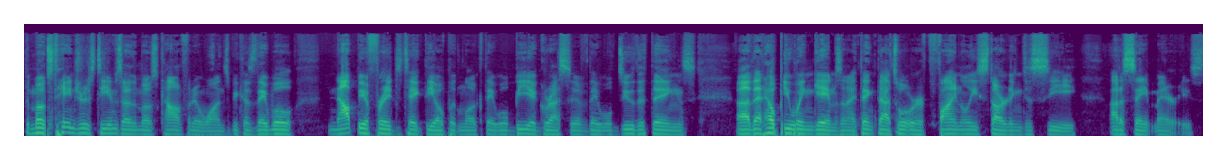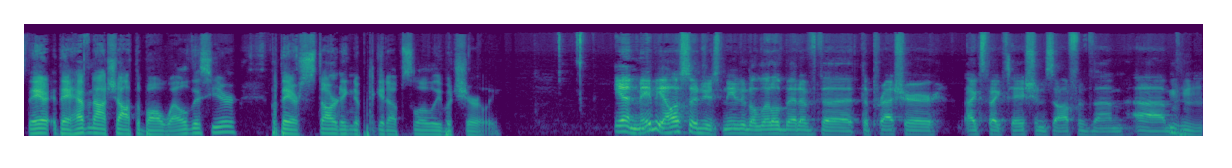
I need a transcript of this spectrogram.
the most dangerous teams are the most confident ones because they will not be afraid to take the open look. They will be aggressive. They will do the things uh, that help you win games, and I think that's what we're finally starting to see out of St. Mary's. They they have not shot the ball well this year, but they are starting to pick it up slowly but surely. Yeah, and maybe also just needed a little bit of the the pressure expectations off of them. Um, mm-hmm.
